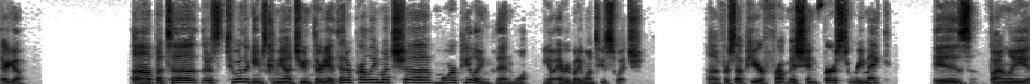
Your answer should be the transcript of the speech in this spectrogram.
there you go. Uh, but uh, there's two other games coming out June 30th that are probably much uh, more appealing than what you know Everybody One Two Switch. Uh, first up here, Front Mission First remake is finally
